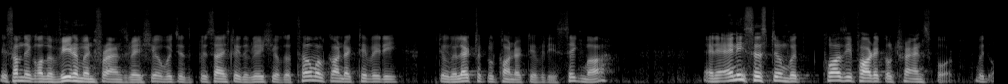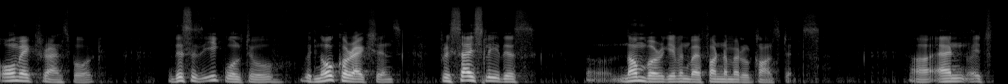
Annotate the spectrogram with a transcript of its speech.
is something called the Wiedemann-Franz ratio, which is precisely the ratio of the thermal conductivity to the electrical conductivity sigma. And any system with quasi-particle transport, with ohmic transport, this is equal to, with no corrections, precisely this uh, number given by fundamental constants. Uh, and it's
